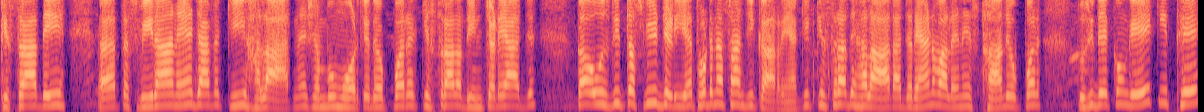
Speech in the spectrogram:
ਕਿਸ ਤਰ੍ਹਾਂ ਦੀ ਅ, ਤਸਵੀਰਾਂ ਨੇ ਜਾਂ ਫਿਰ ਕੀ ਹਾਲਾਤ ਨੇ ਸ਼ੰਭੂ ਮੋਰਚੇ ਦੇ ਉੱਪਰ ਕਿਸ ਤਰ੍ਹਾਂ ਦਾ ਦਿਨ ਚੜਿਆ ਅੱਜ ਤਾਂ ਉਸ ਦੀ ਤਸਵੀਰ ਜਿਹੜੀ ਹੈ ਤੁਹਾਡੇ ਨਾਲ ਸਾਂਝੀ ਕਰ ਰਹੇ ਹਾਂ ਕਿ ਕਿਸ ਤਰ੍ਹਾਂ ਦੇ ਹਾਲਾਤ ਅੱਜ ਰਹਿਣ ਵਾਲੇ ਨੇ ਇਸ ਥਾਂ ਦੇ ਉੱਪਰ। ਤੁਸੀਂ ਦੇਖੋਗੇ ਕਿ ਇੱਥੇ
